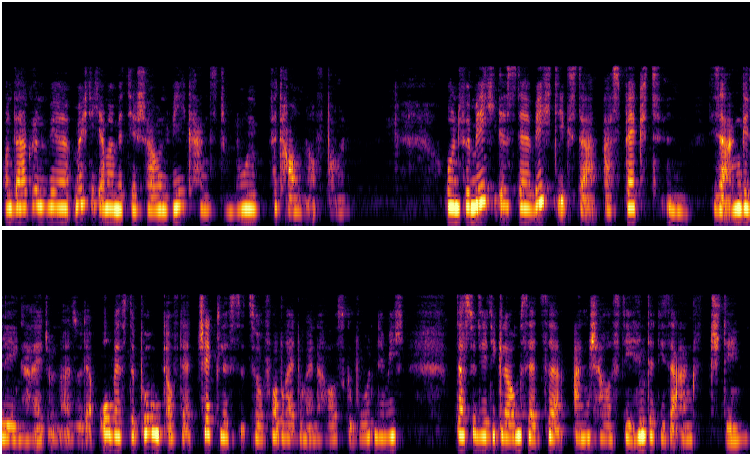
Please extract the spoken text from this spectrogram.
und da können wir, möchte ich einmal mit dir schauen, wie kannst du nun Vertrauen aufbauen. Und für mich ist der wichtigste Aspekt in dieser Angelegenheit und also der oberste Punkt auf der Checkliste zur Vorbereitung einer Hausgeburt, nämlich, dass du dir die Glaubenssätze anschaust, die hinter dieser Angst stehen.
